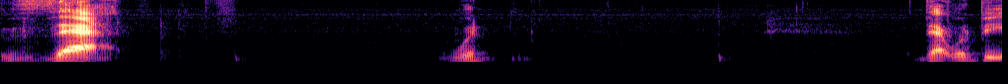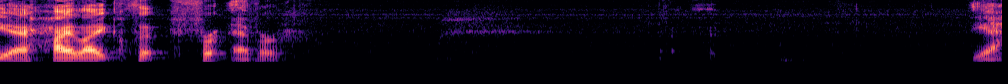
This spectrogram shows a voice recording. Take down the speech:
that would that would be a highlight clip forever. Yeah,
